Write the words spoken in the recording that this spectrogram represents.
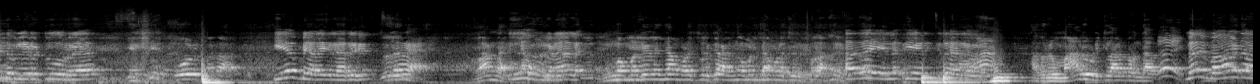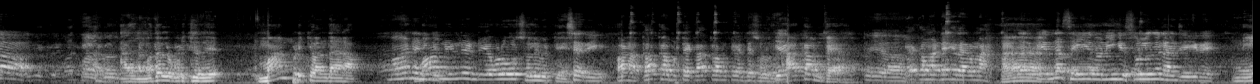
இந்த பிள்ளையோட டூர் ஃபோர் ஏன் இப்படி அலைகிறாரு வாங்க. இல்ல உங்கனால உங்க மண்டியில தான் முளைச்சிருக்கு அங்க மண்டி தான் முளைச்சிருக்கு. அதான் எல்லாத்தையும் எடுக்கிறாரு அவரு. மாடு பிடிக்கலாம்னு வந்தா. மாடா. அது முதல்ல பிடிச்சது. மான் பிடிக்க வந்தாராம் மான இல்லை. என்று எவ்வளவோ சொல்லிவிட்டேன். சரி. ஆனா காக்கா முட்டை காக்கா முட்டை என்று சொல்லுங்க. காக்கா முட்டை ஐயா. கேட்க மாட்டேங்கிறாருமா என்ன செய்யணும்? நீங்க சொல்லுங்க நான் செய்கிறேன். நீ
